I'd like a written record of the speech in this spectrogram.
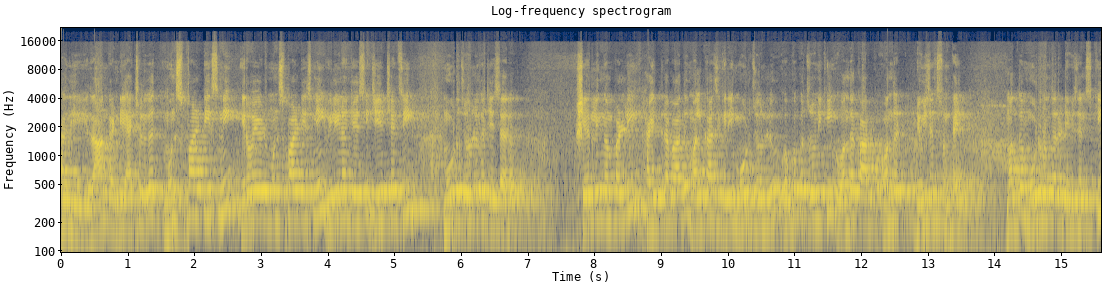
అది రాంగ్ అండి. యాక్చువల్గా మున్సిపాలిటీస్ని ఇరవై ఏడు మున్సిపాలిటీస్ని విలీనం చేసి జిహెచ్ఎంసీ మూడు జోన్లుగా చేశారు. షేర్లింగంపల్లి హైదరాబాద్ మల్కాజిగిరి మూడు జోన్లు. ఒక్కొక్క జోన్కి వంద కార్ప వంద డివిజన్స్ ఉంటాయి. మొత్తం మూడు వందల డివిజన్స్కి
